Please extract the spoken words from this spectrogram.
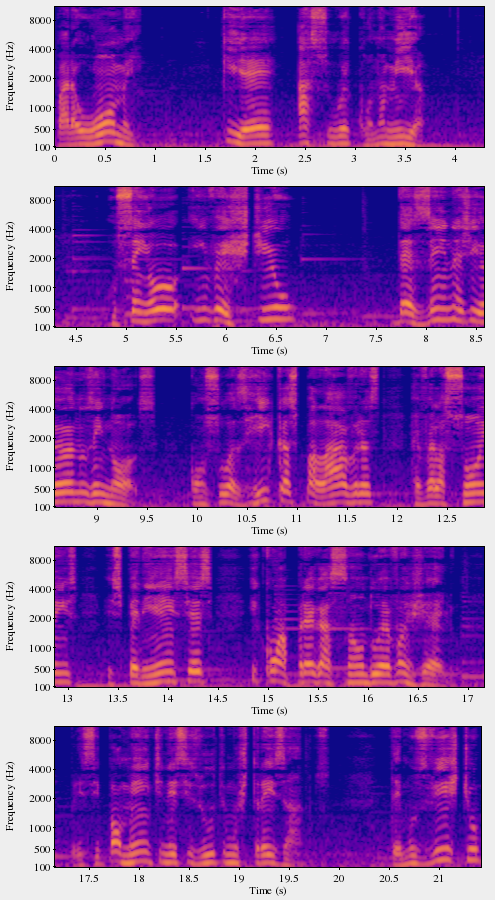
para o homem, que é a sua economia. O Senhor investiu dezenas de anos em nós, com suas ricas palavras, revelações, experiências e com a pregação do Evangelho principalmente nesses últimos três anos. Temos visto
